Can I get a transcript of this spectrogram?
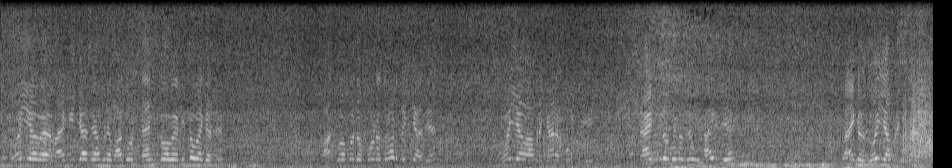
તો જોઈએ હવે વાગી છે આપણે. વાગો ટાઈમ તો હવે કેટલો વાગ્યા છે? વાગવામાં તો પોણા ત્રણ થઈ ગયા છે. જોઈએ હવે આપણે ક્યારે પહોંચીએ. સાઠ કિલોમીટર જેવું થાય છે. સાયકલ જોઈએ આપણે ક્યાં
